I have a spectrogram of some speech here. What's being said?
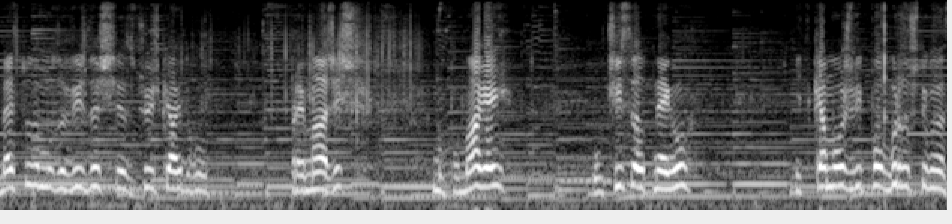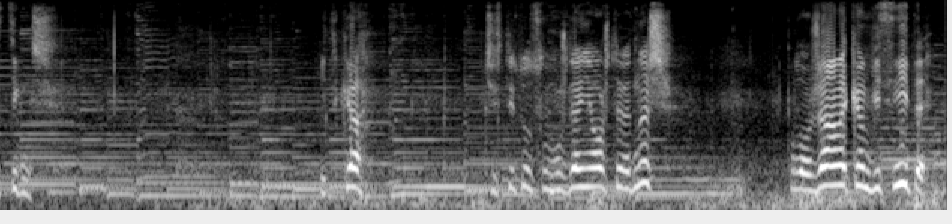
вместо да му завиждаш и да чуеш как да го премажеш, му помагай, учи се от него и така може би по-бързо ще го настигнеш. И така, честито освобождение още веднъж. Продължаваме към висините.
